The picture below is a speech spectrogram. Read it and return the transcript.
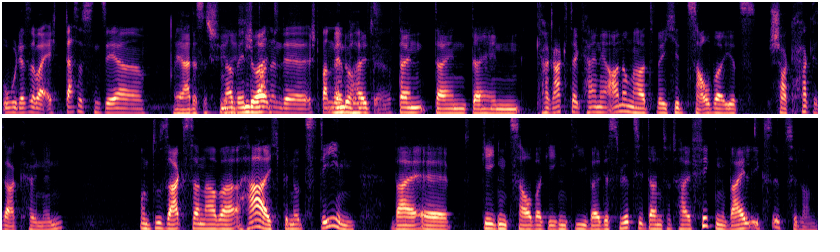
Oh, das ist aber echt, das ist ein sehr Ja, das ist schwierig. Na, wenn du halt, spannende, wenn du Punkt, halt ja. dein, dein, dein Charakter keine Ahnung hat, welche Zauber jetzt Shakagra können, und du sagst dann aber, ha, ich benutze den, weil, äh, Gegenzauber gegen die, weil das wird sie dann total ficken, weil XY.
